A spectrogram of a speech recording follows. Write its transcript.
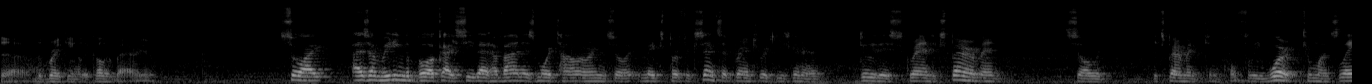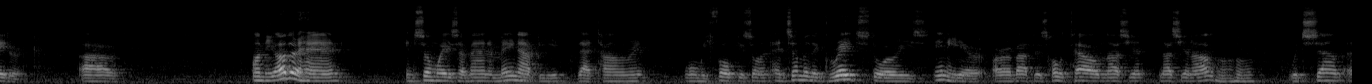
uh, the breaking of the color barrier. So I, as I'm reading the book, I see that Havana is more tolerant, so it makes perfect sense that Branch Rickey is going to do this grand experiment, so it, experiment can hopefully work two months later. On the other hand, in some ways, Havana may not be that tolerant when we focus on, and some of the great stories in here are about this Hotel Nacion- Nacional, which sound, uh,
